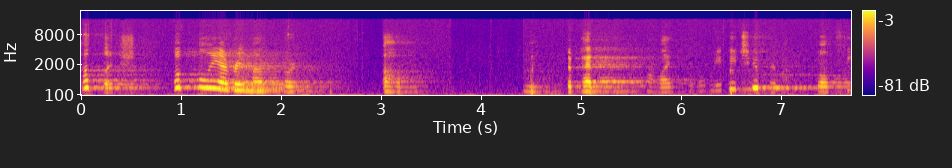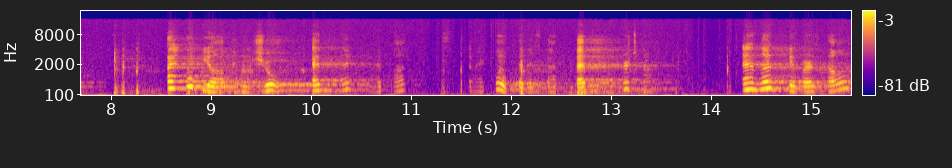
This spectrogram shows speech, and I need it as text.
published, hopefully every month or um, depending on how I feel, maybe two per month. We'll see. I hope you all enjoy and like my podcast, and I hope that it's gotten better over time. And let's give ourselves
